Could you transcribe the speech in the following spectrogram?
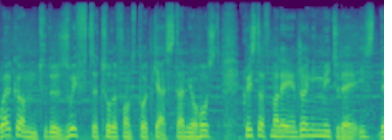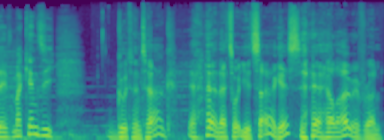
welcome to the Zwift Tour de France podcast. I'm your host, Christophe Mallet, and joining me today is Dave McKenzie. Guten Tag. That's what you'd say, I guess. Hello, everyone.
